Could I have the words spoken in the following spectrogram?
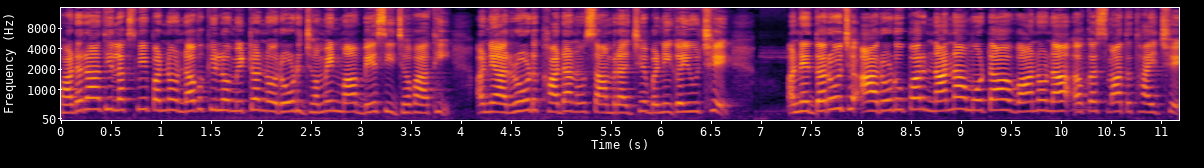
ભાડરાથી લક્ષ્મી પરનો નવ કિલોમીટરનો રોડ જમીનમાં બેસી જવાથી અને આ રોડ ખાડાનું સામ્રાજ્ય બની ગયું છે. અને દરરોજ આ રોડ ઉપર નાના મોટા વાહનોના અકસ્માત થાય છે.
